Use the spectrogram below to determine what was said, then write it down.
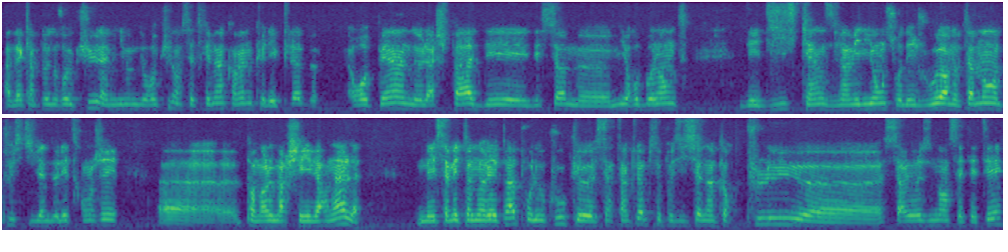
avec un peu de recul, un minimum de recul, on sait très bien quand même que les clubs européens ne lâchent pas des, sommes euh, mirobolantes, des 10, 15, 20 millions sur des joueurs, notamment en plus qui viennent de l'étranger pendant le marché hivernal. Mais ça m'étonnerait pas pour le coup que certains clubs se positionnent encore plus sérieusement cet été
